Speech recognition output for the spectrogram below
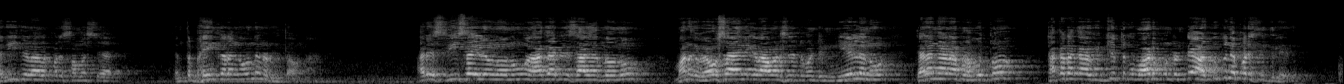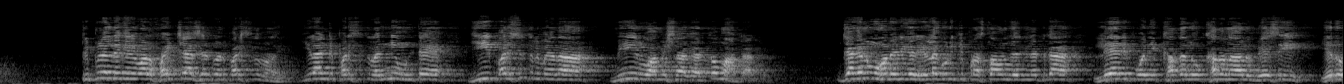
నదీ జలాల పరి సమస్య. ఎంత భయంకరంగా ఉందని అడుగుతా ఉన్నా. అరే శ్రీశైలంలోను నాగార్జున సాగర్లోను మనకు వ్యవసాయానికి రావాల్సినటువంటి నీళ్ళను తెలంగాణ ప్రభుత్వం టకటక విద్యుత్తుకు వాడుకుంటుంటే అడ్డుకునే పరిస్థితి లేదు. ట్రిబ్యునల్ దగ్గర వాళ్ళు ఫైట్ చేయాల్సినటువంటి పరిస్థితులు ఉన్నాయి. ఇలాంటి పరిస్థితులు అన్నీ ఉంటే ఈ పరిస్థితుల మీద మీరు అమిత్ షా గారితో మాట్లాడరు. జగన్మోహన్ రెడ్డి గారి ఇళ్ళ గురించి ప్రస్తావన జరిగినట్టుగా లేనిపోని కథలు కథనాలు వేసి ఏదో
